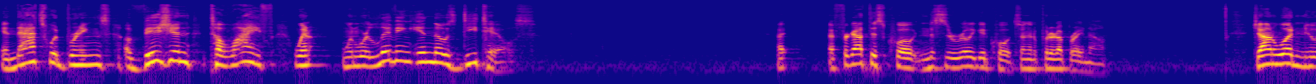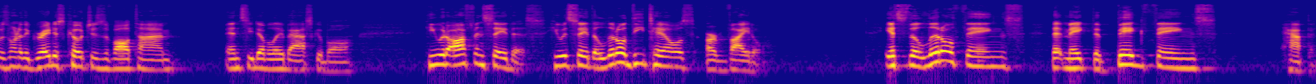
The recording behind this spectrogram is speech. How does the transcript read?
And that's what brings a vision to life when, when we're living in those details. I, forgot this quote, and this is a really good quote, so I'm going to put it up right now. John Wooden, who was one of the greatest coaches of all time, NCAA basketball, he would often say this. He would say, The little details are vital. It's the little things that make the big things happen.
